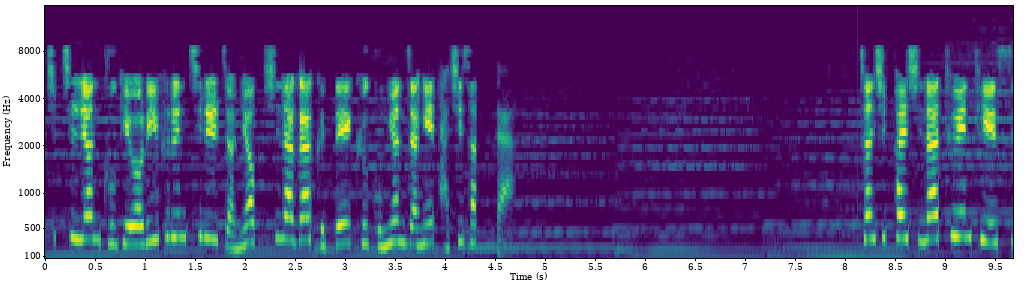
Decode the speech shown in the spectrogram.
17년 9개월이 흐른 7일 저녁 신화가 그때 그 공연장에 다시 섰다. 2018 신화 20S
